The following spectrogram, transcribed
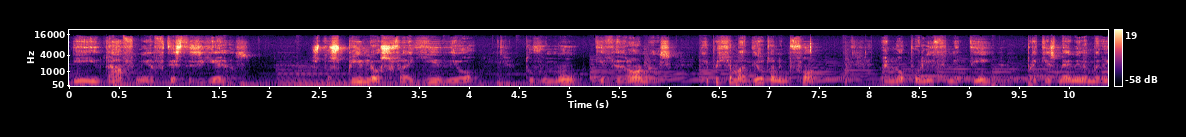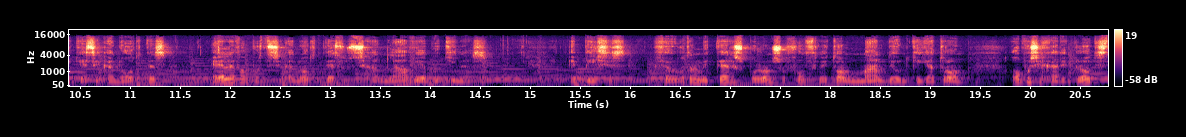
ή η δάφνη αυτής της γέας. Στο σπήλαιο σφραγίδιο του βουνού Κιθερώνας υπήρχε μαντίο των νυμφών, ενώ πολλοί θνητοί, πρικισμένοι με μερικές ικανότητες, έλεβαν πως τις ικανότητές τους τις είχαν λάβει από εκείνες. Επίσης, θεωρούνταν μητέρες πολλών σοφών θνητών, μάντεων και γιατρών, όπως η Χαρικλώτης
